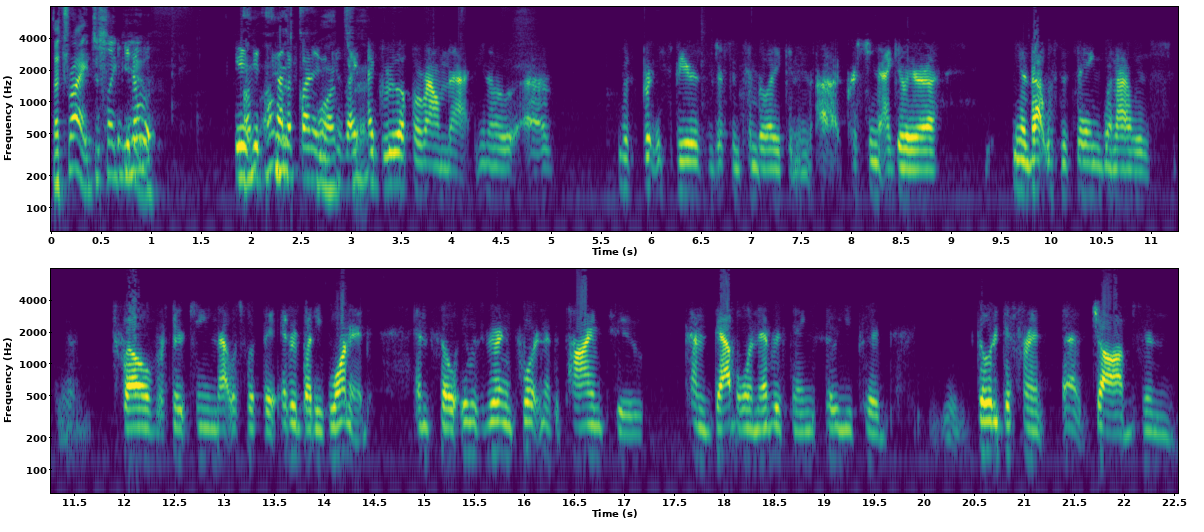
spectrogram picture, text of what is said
That's right, just like you. You know, It, I'm- it's I'm kind of funny because I, I grew up around that, you know, uh, with Britney Spears and Justin Timberlake and uh, Christina Aguilera. You know, that was the thing when I was you know, 12 or 13. That was what they, everybody wanted. And so it was very important at the time to kind of dabble in everything so you could go to different uh, jobs and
